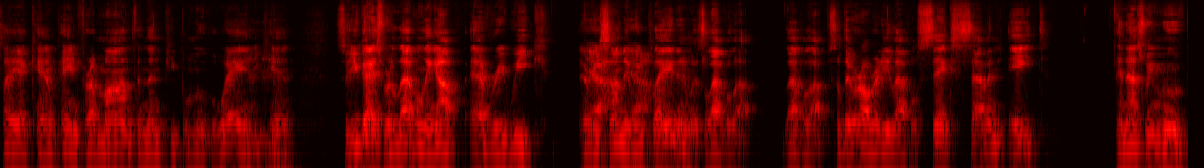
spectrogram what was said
play a campaign for a month and then people move away and Mhm. you can't. So you guys were leveling up every week. Every Yeah, Sunday we played and it was level up, level up. So they were already level six, seven, eight, and as we moved,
